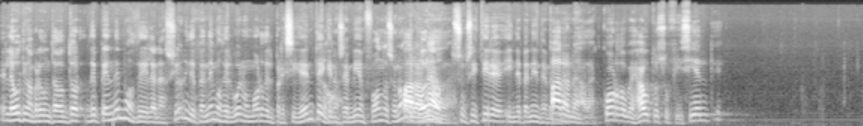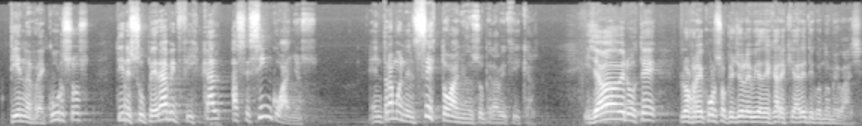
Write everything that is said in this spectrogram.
La última pregunta, doctor. ¿Dependemos de la nación y dependemos del buen humor del presidente que nos envíen fondos o no? Para podemos subsistir independientemente? Para nada. Córdoba es autosuficiente, tiene recursos, tiene superávit fiscal hace cinco años. Entramos en el sexto año de superávit fiscal. Y ya va a ver usted los recursos que yo le voy a dejar a Schiaretti cuando me vaya.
